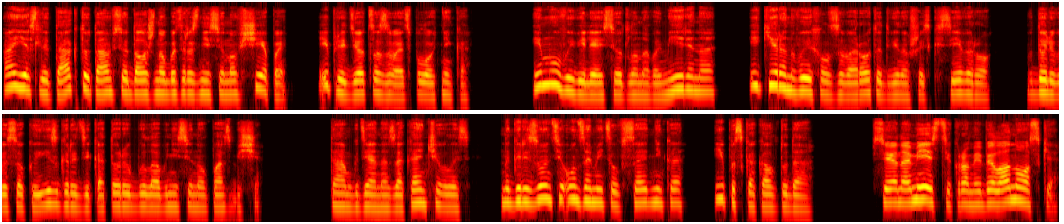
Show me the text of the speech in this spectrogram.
А если так, то там все должно быть разнесено в щепы, и придется звать плотника. Ему вывели оседланного Мерина, и Киран выехал за ворота, двинувшись к северу, вдоль высокой изгороди, которой было обнесено пастбище. Там, где она заканчивалась, на горизонте он заметил всадника и поскакал туда. «Все на месте, кроме Белоноски»,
